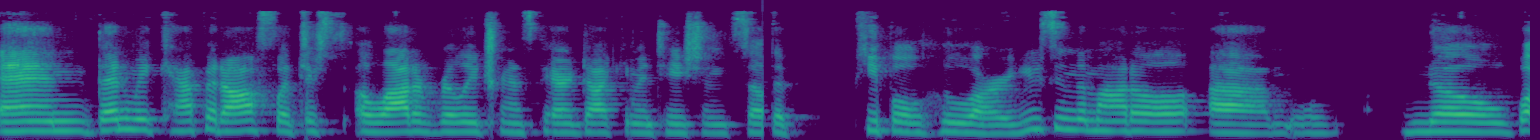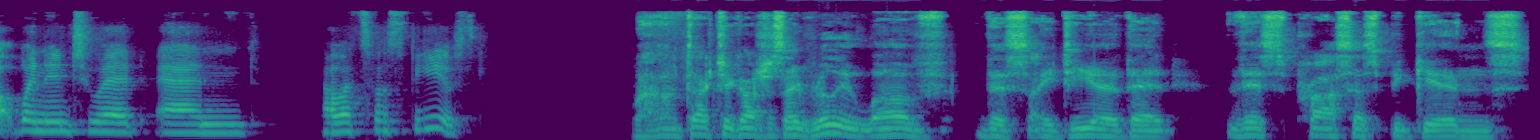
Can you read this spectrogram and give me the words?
And then we cap it off with just a lot of really transparent documentation. So the people who are using the model um, will know what went into it and how it's supposed to be used. Wow, Dr. Goetschius, I really love this idea that this process begins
